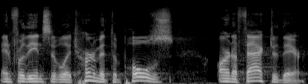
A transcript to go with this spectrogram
And for the NCAA tournament, the polls aren't a factor there.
